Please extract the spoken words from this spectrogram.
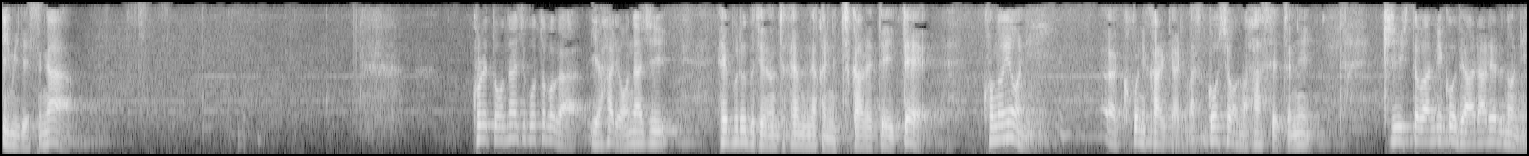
意味ですがこれと同じ言葉がやはり同じヘブル人の手紙の中に使われていてこのようにここに書いてあります。5章の8節にキリストは御子であられるのに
